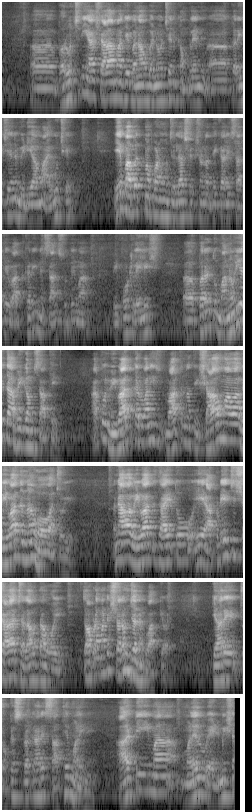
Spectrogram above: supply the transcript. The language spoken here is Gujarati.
ભરૂચની આ શાળામાં જે બનાવ બન્યો છે ને કમ્પ્લેન કરી છે અને મીડિયામાં આવ્યું છે, એ બાબતમાં પણ હું જિલ્લા શિક્ષણ અધિકારી સાથે વાત કરીને સાંજ સુધીમાં રિપોર્ટ લઈ લઈશ. પરંતુ માનવીયતા અભિગમ સાથે આ કોઈ વિવાદ કરવાની વાત નથી. શાળાઓમાં આવા વિવાદ ન હોવા જોઈએ. અને આવા વિવાદ થાય તો એ આપણે જ શાળા ચલાવતા હોય તો આપણા માટે શરમજનક વાત કહેવાય ત્યારે ચોક્કસ પ્રકારે સાથે મળીને આરટીમાં મળેલું એડમિશન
